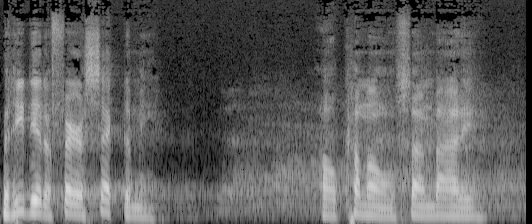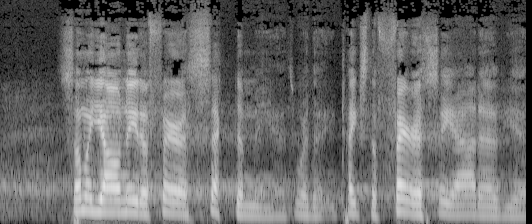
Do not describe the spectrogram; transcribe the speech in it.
But he did a pharisectomy. Oh, come on, somebody. Some of y'all need a pharisectomy. That's where the, it takes the Pharisee out of you.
